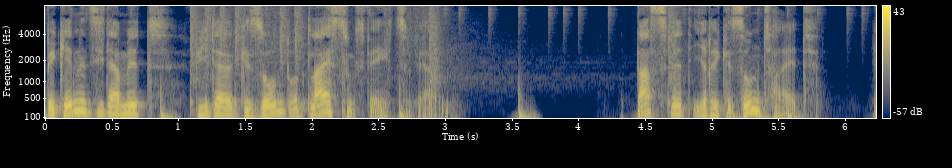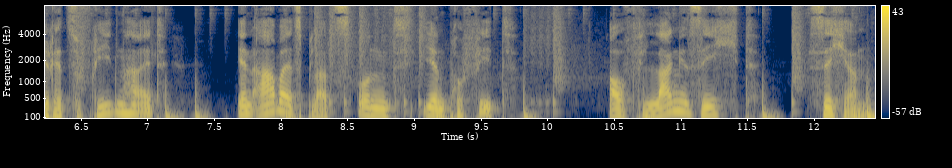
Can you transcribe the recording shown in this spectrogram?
Beginnen Sie damit, wieder gesund und leistungsfähig zu werden. Das wird Ihre Gesundheit, Ihre Zufriedenheit, Ihren Arbeitsplatz und Ihren Profit auf lange Sicht sichern.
